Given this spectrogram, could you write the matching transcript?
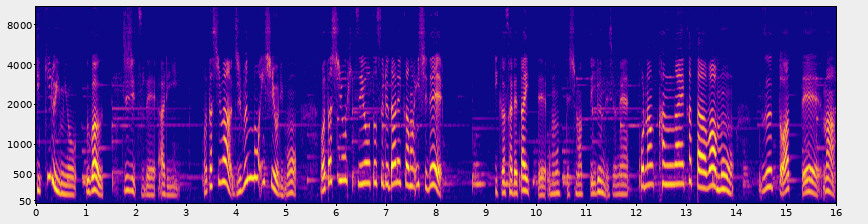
生きる意味を奪う事実であり、私は自分の意思よりも、私を必要とする誰かの意思で生かされたいって思ってしまっているんですよね。この考え方はもうずっとあって、まあ、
